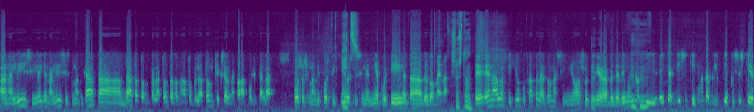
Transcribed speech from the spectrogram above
αναλύει, συλλέγει, αναλύει συστηματικά τα data των πελατών, τα δεδομένα των πελατών και ξέρουμε πάρα πολύ καλά πόσο σημαντικό στοιχείο Έτσι. στη σημερινή εποχή είναι τα δεδομένα. Σωστό. Ε, ένα άλλο στοιχείο που θα ήθελα εδώ να σημειώσω, κυρία Μπεντεδίμου, είναι ότι έχει αντίσει και γίνεται αντιληπτή επίσης και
